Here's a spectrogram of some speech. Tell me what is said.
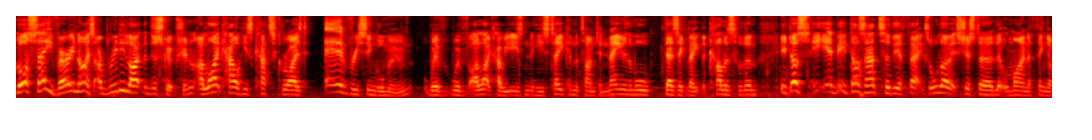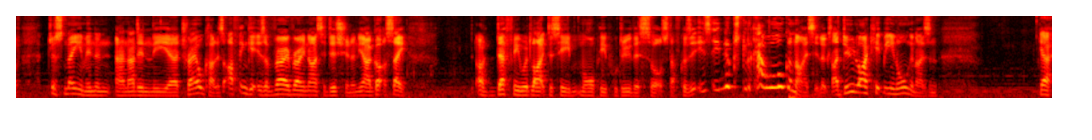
Gotta say, very nice. I really like the description. I like how he's categorized every single moon. With with I like how he's he's taken the time to name them all, designate the colors for them. It does it, it does add to the effects, although it's just a little minor thing of just naming and, and adding the uh, trail colors. I think it is a very very nice addition. And yeah, I gotta say, I definitely would like to see more people do this sort of stuff because it is. It looks look how organised it looks. I do like it being organised, and yeah,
